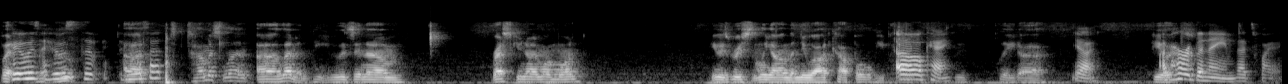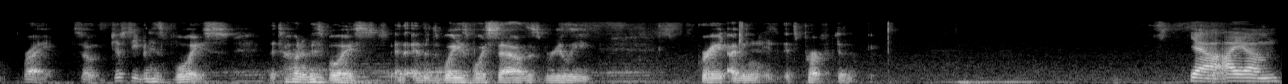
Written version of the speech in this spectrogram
but who is who's the who uh, is that? Thomas Len- uh, Lemon. He was in um, Rescue 911. He was recently on the new Odd Couple. He played, Oh, okay. he played uh, Yeah, Felix. I've heard the name. That's why. Right. So just even his voice, the tone of his voice, and, and the way his voice sounds is really great. I mean, it, it's perfect. And Yeah, I um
